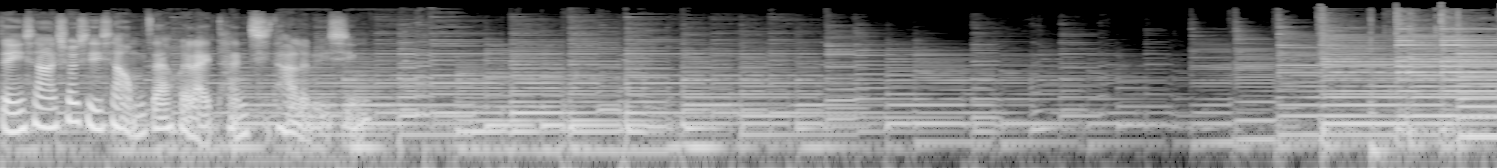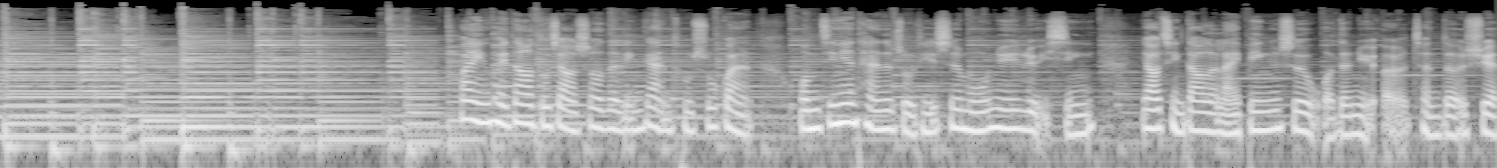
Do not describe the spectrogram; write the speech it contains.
等一下休息一下，我们再回来谈其他的旅行。欢迎回到独角兽的灵感图书馆。我们今天谈的主题是母女旅行，邀请到的来宾是我的女儿陈德轩。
